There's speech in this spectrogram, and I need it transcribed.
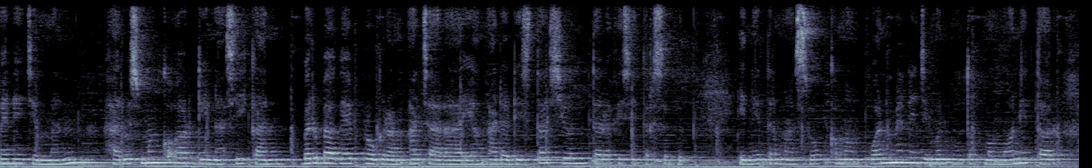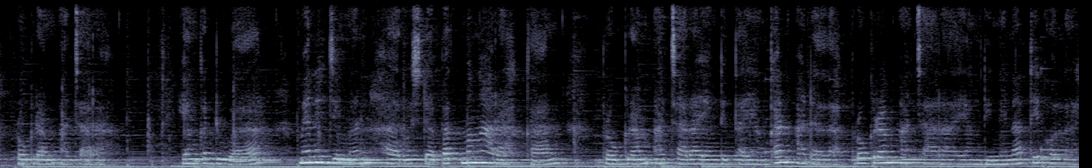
manajemen harus mengkoordinasikan berbagai program acara yang ada di stasiun televisi tersebut. Ini termasuk kemampuan manajemen untuk memonitor program acara. Yang kedua, manajemen harus dapat mengarahkan Program acara yang ditayangkan adalah program acara yang diminati oleh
